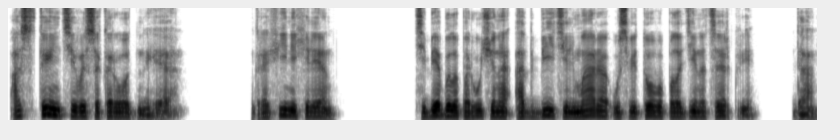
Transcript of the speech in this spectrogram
«Остыньте, высокородные! Графиня Хелен, тебе было поручено отбить Ильмара у святого паладина церкви. Да.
